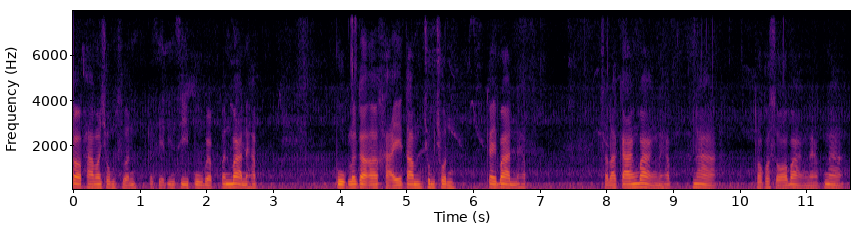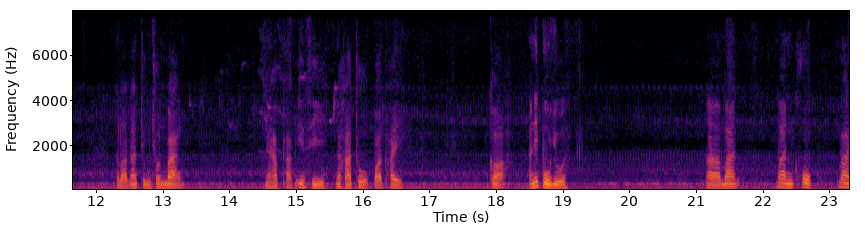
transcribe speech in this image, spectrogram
ก็พามาชมสวนเกษตรอินทรีย์ปลูกแบบบ้านๆนะครับ ปลูกแล้วก็เอาขายตามชุมชนใกล้บ้านนะครับสารกลางบ้างนะครับ หน้าทกสบ้างนะครับ หน้าตลาดนัดชุมชนบ้าง นะครับผักอินทรีย์ราคาถูกปลอดภัย ก็อันนี้ปลูกอยู่อ่าบ้านบ้านโคกบ้าน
